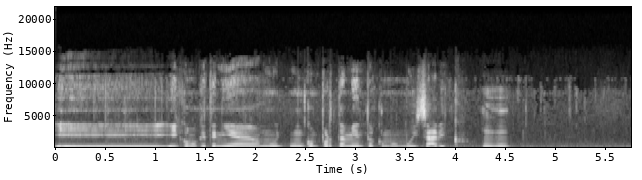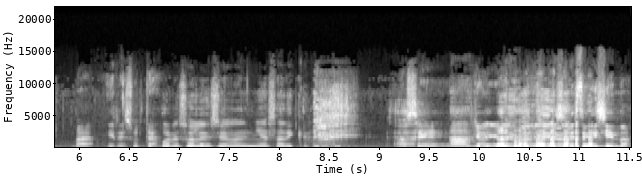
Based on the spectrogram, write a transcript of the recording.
Y, y como que tenía muy- un comportamiento como muy sádico, Ujú. ¿Va? Y resulta... Por eso le decían a la niña sádica. No Ah. sé, Ah. yo, yo- yo- imagino. eso le estoy diciendo.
